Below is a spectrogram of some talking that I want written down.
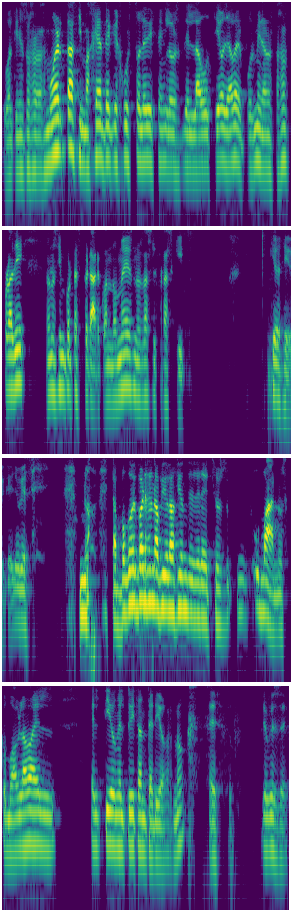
Igual tienes dos horas muertas, imagínate que justo le dicen los de la UCI, oye, a ver, pues mira, nos pasamos por allí, no nos importa esperar, cuando mes nos das el frasquito. Quiero decir que yo qué sé. No, tampoco me parece una violación de derechos humanos, como hablaba el, el tío en el tuit anterior, ¿no? Esto, yo qué sé.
